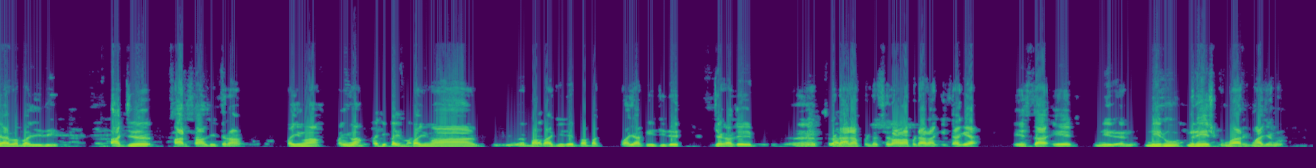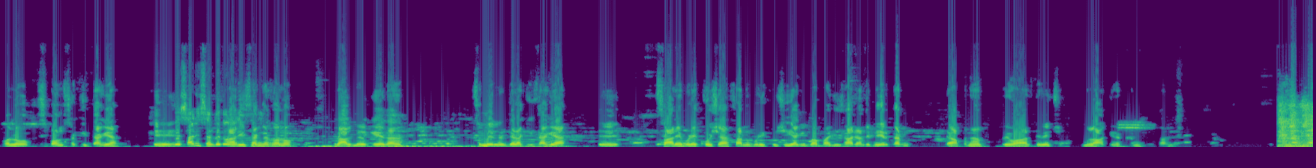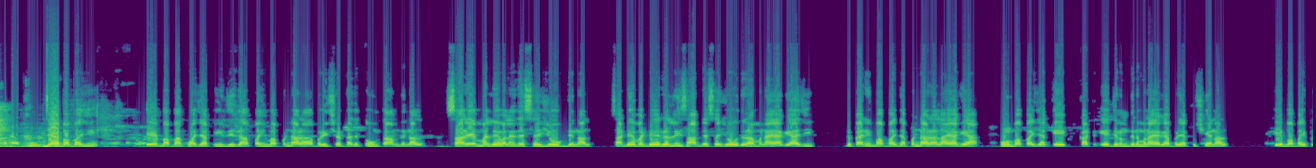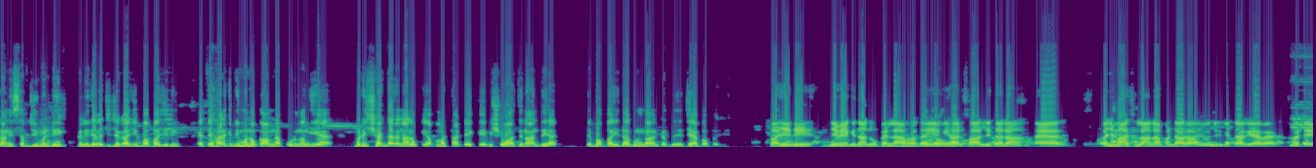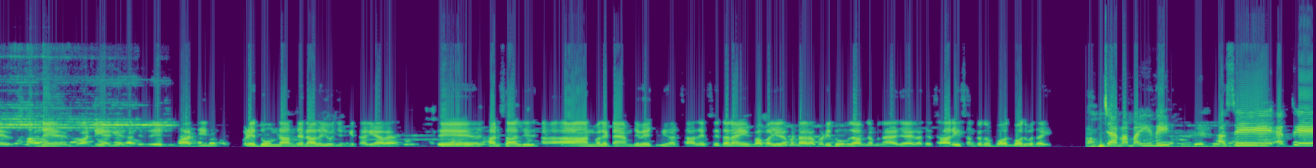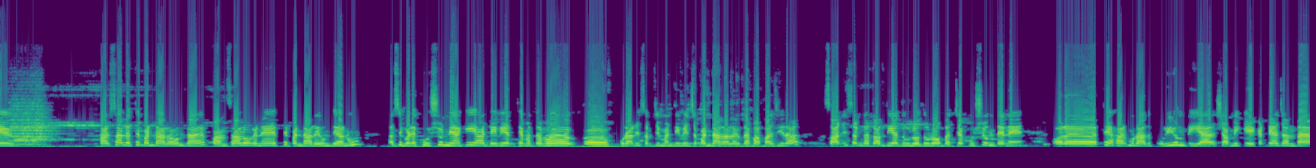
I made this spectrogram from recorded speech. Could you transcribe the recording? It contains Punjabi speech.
ਜੈ ਬਾਬਾ ਜੀ ਦੀ। ਅੱਜ ਹਰ ਸਾਲ ਦੀ ਤਰ੍ਹਾਂ ਪੰਜਵਾਂ ਪੰਜਵਾਂ? ਹਾਂਜੀ ਪੰਜਵਾਂ। ਅਹ, ਬਾਬਾ ਜੀ ਦੇ ਬਾਬਾ ਖਵਾਜਾ ਪੀਰ ਜੀ ਦੇ ਜਗ੍ਹਾ ਤੇ ਭੰਡਾਰਾ ਪਿੰਡ ਸਰਾਲਾ ਭੰਡਾਰਾ ਕੀਤਾ ਗਿਆ। ਇਸ ਦਾ ਇਹ ਨੀਰੂ ਨਰੇਸ਼ ਕੁਮਾਰ ਮਹਾਜਨ ਵੱਲੋਂ ਸਪਾਂਸਰ ਕੀਤਾ ਗਿਆ ਤੇ ਸਾਰੀ ਸੰਗਤ ਵੱਲੋਂ? ਸਾਰੀ ਸੰਗਤ ਵੱਲੋਂ ਰਲ ਮਿਲ ਕੇ ਇਹਦਾ ਸੰਮੇਲਨ ਜਿਹੜਾ ਕੀਤਾ ਗਿਆ ਤੇ ਸਾਰੇ ਬੜੇ ਖੁਸ਼ ਆ। ਸਾਨੂੰ ਬੜੀ ਖੁਸ਼ੀ ਆ ਕਿ ਬਾਬਾ ਜੀ ਸਾਰਿਆਂ ਤੇ ਮਿਹਰ ਕਰਨ ਆਪਣਾ ਪਰਿਵਾਰ ਦੇ ਵਿੱਚ ਮਿਲਾ ਕੇ ਰੱਖਣ ਧੰਨਵਾਦ ਜੈ ਬਾਬਾ ਜੀ। ਇਹ ਬਾਬਾ ਖਵਾਜਾ ਪੀਰ ਜੀ ਦਾ ਪੰਜਵਾਂ ਭੰਡਾਰਾ, ਬੜੀ ਸ਼ਰਧਾ ਤੇ ਧੂਮਧਾਮ ਦੇ ਨਾਲ ਸਾਰੇ ਮਹੱਲੇ ਵਾਲਿਆਂ ਦੇ ਸਹਿਯੋਗ ਦੇ ਨਾਲ, ਸਾਡੇ ਵੱਡੇ ਰੱਲੀ ਸਾਹਿਬ ਦੇ ਸਹਿਯੋਗ ਦੇ ਨਾਲ ਮਨਾਇਆ ਗਿਆ ਜੀ। ਦੁਪਹਿਰੀ ਬਾਬਾ ਜੀ ਦਾ ਭੰਡਾਰਾ ਲਾਇਆ ਗਿਆ। ਹੁਣ ਬਾਬਾ ਜੀ ਦਾ ਕੇਕ ਕੱਟ ਕੇ ਜਨਮ ਦਿਨ ਮਨਾਇਆ ਗਿਆ ਬੜੀਆਂ ਖੁਸ਼ੀਆਂ ਨਾਲ। ਇਹ ਬਾਬਾ ਜੀ ਪੁਰਾਣੀ ਸਬਜ਼ੀ ਮੰਡੀ ਗਲੀ ਦੇ ਵਿੱਚ ਜਗ੍ਹਾ ਜੀ ਬਾਬਾ ਜੀ ਦੀ। ਇੱਥੇ ਹਰ ਇੱਕ ਦੀ ਮਨੋਕਾਮਨਾ ਪੂਰਨ ਹੁੰਦੀ ਹੈ। ਬੜੀ ਸ਼ਰਧਾ ਦੇ ਨਾਲ ਲੋਕੀ ਆਪ ਮੱਥਾ ਟੇਕ ਕੇ ਵਿਸ਼ਵਾਸ ਦੇ ਨਾਲ ਆਉਂਦੇ ਆ। ਤੇ ਬਾਬਾ ਜੀ ਦਾ ਗੁਣਗਾਨ ਕਰਦੇ ਨੇ। ਜੈ ਬਾਬਾ ਜੀ। ਭਾਜੀ ਦੀ ਜਿਵੇਂ ਕਿ ਤੁਹਾਨੂੰ ਪਹਿਲਾਂ ਪਤਾ ਹੀ ਹੈ ਕਿ ਹਰ ਸਾਲ ਦੀ ਤਰ੍ਹਾਂ ਇਹ ਪੰਜਵਾਂ ਸਾਲਾਨਾ ਭੰਡਾਰਾ ਆਯੋਜਿਤ ਕੀਤਾ ਗਿਆ ਹੈ ਸਾਡੇ ਸਾਹਮਣੇ ਗਵਾਂਢੀ ਹੈਗੇ ਸਾਡੇ ਨਰੇਸ਼ ਕੁਮਾਰ ਜੀ ਨੇ ਬੜੇ ਧੂਮਧਾਮ ਦੇ ਨਾਲ ਆਯੋਜਿਤ ਕੀਤਾ ਗਿਆ ਹੈ ਤੇ ਹਰ ਸਾਲ ਦੀ ਆਉਣ ਵਾਲੇ ਟਾਈਮ ਦੇ ਵਿੱਚ ਵੀ ਹਰ ਸਾਲ ਇਸੇ ਤਰ੍ਹਾਂ ਹੀ ਬਾਬਾ ਜੀ ਦਾ ਭੰਡਾਰਾ ਬੜੀ ਧੂਮਧਾਮ ਨਾਲ ਮਨਾਇਆ ਜਾਏਗਾ ਤੇ ਸਾਰੀ ਸੰਗਤ ਨੂੰ ਬਹੁਤ ਬਹੁਤ ਵਧਾਈ। ਜੈ ਬਾਬਾ ਜੀ ਦੀ। ਅਸੀਂ ਇੱਥੇ ਹਰ ਸਾਲ ਇੱਥੇ ਭੰਡਾਰਾ ਹੁੰਦਾ ਹੈ। 5 ਸਾਲ ਹੋ ਗਏ ਨੇ ਇੱਥੇ ਭੰਡਾਰੇ ਹੁੰਦਿਆਂ ਨੂੰ। ਅਸੀਂ ਬੜੇ ਖੁਸ਼ ਹੁੰਨੇ ਆ ਕਿ ਸਾਡੇ ਵੀ ਇੱਥੇ ਮਤਲਬ ਪੁਰਾਣੀ ਸਬਜ਼ੀ ਮੰਡੀ ਵਿੱਚ ਭੰਡਾਰਾ ਲੱਗਦਾ ਬਾਬਾ ਜੀ ਦਾ। ਸਾਰੀ ਸੰਗਤ ਆਉਂਦੀ ਹੈ, ਦੂਰੋਂ ਦੂਰੋਂ ਬੱਚੇ ਖੁਸ਼ ਹੁੰਦੇ ਨੇ। ਔਰ, ਇੱਥੇ ਹਰ ਮੁਰਾਦ ਪੂਰੀ ਹੁੰਦੀ ਹੈ। ਸ਼ਾਮੀ ਕੇਕ ਕੱਟਿਆ ਜਾਂਦਾ ਹੈ।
